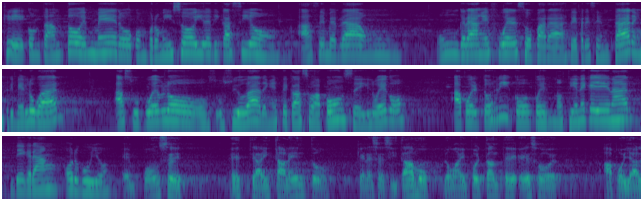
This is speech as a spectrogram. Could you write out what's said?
que con tanto esmero, compromiso y dedicación hacen verdad un, un gran esfuerzo para representar en primer lugar a su pueblo o su ciudad, en este caso a Ponce, y luego a Puerto Rico, pues nos tiene que llenar de gran orgullo. En Ponce este, hay talento que necesitamos. Lo más importante es eso, apoyar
